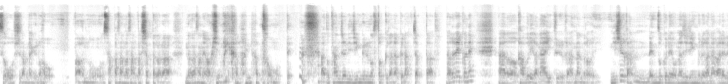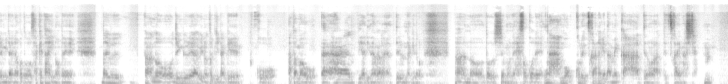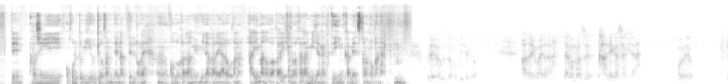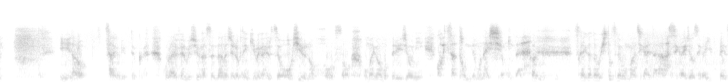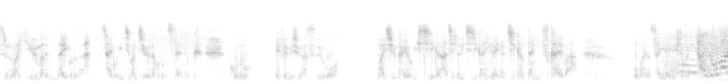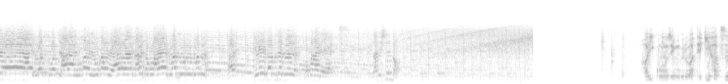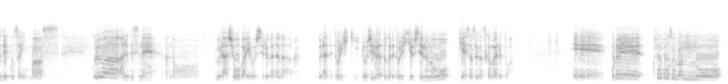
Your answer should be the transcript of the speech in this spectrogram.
過ごしてたんだけど、あの、作家さんが参加しちゃったから、流さないわけにもいかないなと思って。あと単純にジングルのストックがなくなっちゃったと。なるべくね、あの、被りがないというか、なんだろう、2週間連続で同じジングルが流れるみたいなことを避けたいので、だいぶ、あの、ジングル選びの時だけ、こう、頭を、あーってやりながらやってるんだけど、あの、どうしてもね、そこで、ああ、もうこれ使わなきゃダメかーってのがあって使いました。うん。で、私、怒るとき、右京さんみたいになってるのね。うん。今度鏡見ながらやろうかな。あ、今の若い人は鏡じゃなくてインカメ使うのかな。うん。例の物は持ってきてるか当たり前だだがまず金が先だ俺よ いいだろう最後に言っておく。これは FM 周波数 76.9MHz お昼の放送。お前が思ってる以上にこいつはとんでもない代物だ。使い方を一つでも間違えたら世界情勢が一変するのは言うまでもないことだ。最後に一番重要なことを伝えておく。この FM 周波数を毎週火曜日7時から8時の1時間以外の時間帯に使えばお前の最愛の人が。はいそこまで。はい止まって止まってはい動かないで動かないではいはいそこはい止まって止まって止まって。はい警察です。動かないで。何してんの？はいこのジングルは摘発でございます。これはあれですね。あの裏商売をしてる方が裏で取引路地裏とかで取引をしてるのを警察が捕まえるとえー、これ本放送版の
